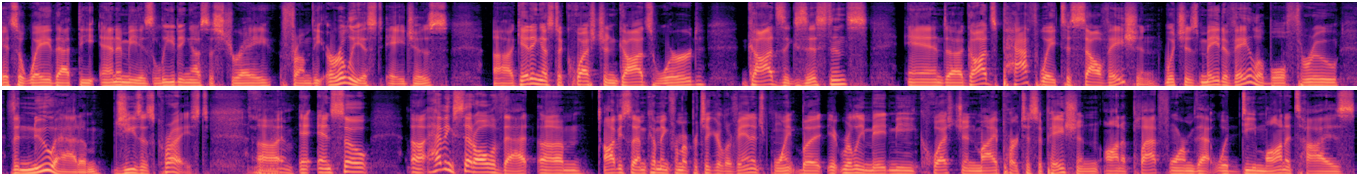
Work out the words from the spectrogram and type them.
It's a way that the enemy is leading us astray from the earliest ages uh, getting us to question God's word, God's existence, and uh, God's pathway to salvation, which is made available through the new Adam, Jesus Christ. Uh, and, and, so, uh, having said all of that, um, obviously I'm coming from a particular vantage point, but it really made me question my participation on a platform that would demonetize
